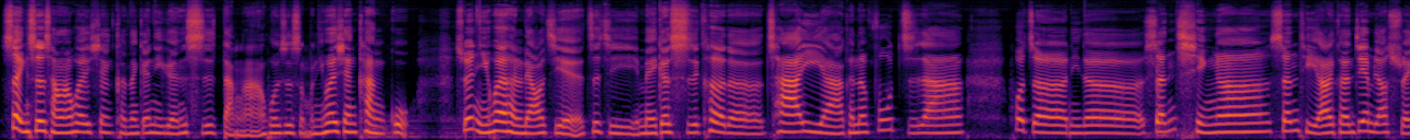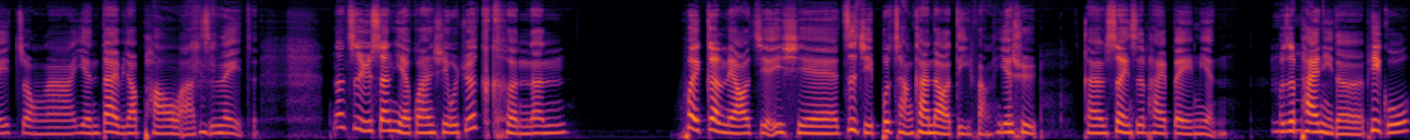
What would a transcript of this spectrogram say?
摄影师常常会先可能给你原始档啊，或者是什么，你会先看过，所以你会很了解自己每个时刻的差异啊，可能肤质啊。或者你的神情啊、身体啊，可能今天比较水肿啊、眼袋比较抛啊之类的。那至于身体的关系，我觉得可能会更了解一些自己不常看到的地方。也许可能摄影师拍背面，或是拍你的屁股，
